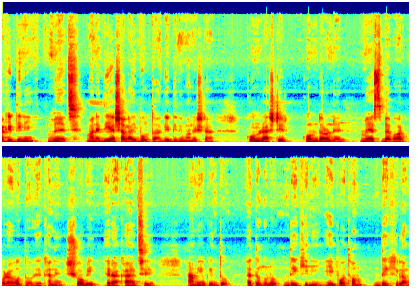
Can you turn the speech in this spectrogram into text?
আগের দিনে ম্যাচ মানে দিয়াশালাই বলতো আগের দিনে মানুষরা, কোন রাষ্ট্রের, কোন ধরনের ম্যাচ ব্যবহার করা হতো, এখানে সবই রাখা আছে। আমিও কিন্তু এতগুলো দেখিনি, এই প্রথম দেখলাম।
